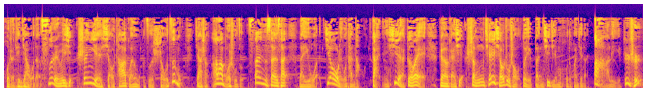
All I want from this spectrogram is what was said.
或者添加我的私人微信“深夜小茶馆”五个字首字母加上阿拉伯数字三三三，来与我交流探讨。感谢各位，更要感谢省钱小助手对本期节目互动环节的大力支持。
